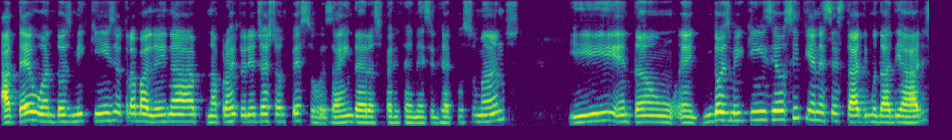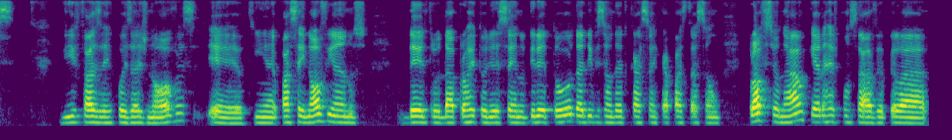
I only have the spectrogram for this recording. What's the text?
até o ano 2015 eu trabalhei na, na Pró-Reitoria de Gestão de Pessoas. Ainda era Superintendência de Recursos Humanos e então em 2015 eu senti a necessidade de mudar de áreas, de fazer coisas novas. É, eu tinha, eu passei nove anos dentro da Pró-Reitoria, sendo diretor da Divisão da Educação e Capacitação Profissional, que era responsável pela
